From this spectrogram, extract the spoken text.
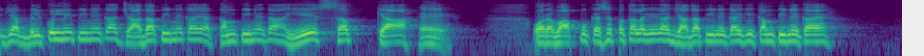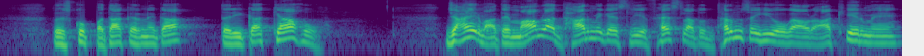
या बिल्कुल नहीं पीने का? ज़्यादा पीने का या कम पीने का? ये सब क्या है? और अब आपको कैसे पता लगेगा ज़्यादा पीने का है कि कम पीने का है? तो इसको पता करने का तरीका क्या हो? ज़ाहिर बात है, मामला धार्मिक है, इसलिए फैसला तो धर्म से ही होगा। और आखिर में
